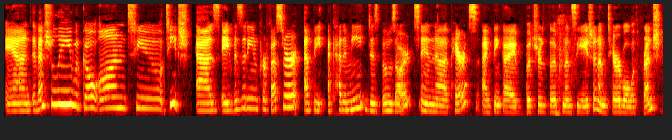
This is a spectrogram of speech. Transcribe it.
and eventually would go on to teach as a visiting professor at the Académie des Beaux-Arts in uh, Paris. I think I butchered the pronunciation. I'm terrible with French.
